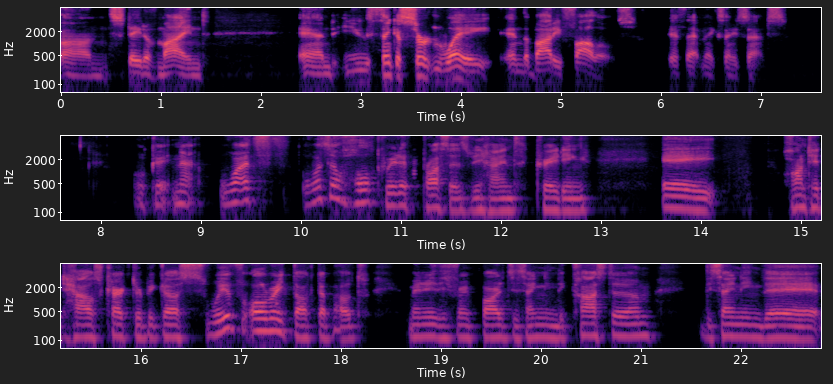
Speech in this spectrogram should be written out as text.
um, state of mind, and you think a certain way, and the body follows. If that makes any sense. Okay, now what's what's the whole creative process behind creating a haunted house character because we've already talked about many different parts designing the costume designing the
